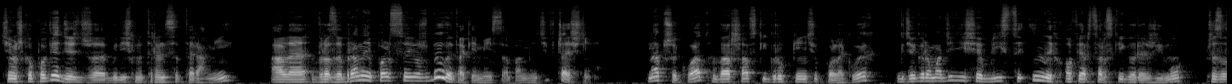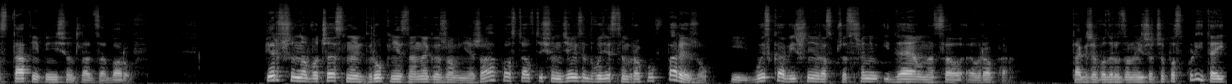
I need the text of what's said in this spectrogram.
Ciężko powiedzieć, że byliśmy trendseterami, ale w rozebranej Polsce już były takie miejsca pamięci wcześniej. Na przykład warszawski grup pięciu poległych, gdzie gromadzili się bliscy innych ofiar carskiego reżimu przez ostatnie 50 lat zaborów. Pierwszy nowoczesny grup nieznanego żołnierza powstał w 1920 roku w Paryżu i błyskawicznie rozprzestrzenił ideę na całą Europę. Także w odrodzonej Rzeczypospolitej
